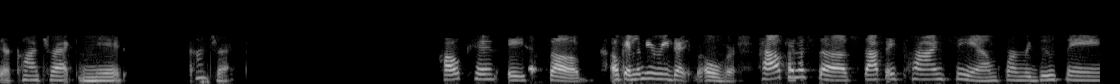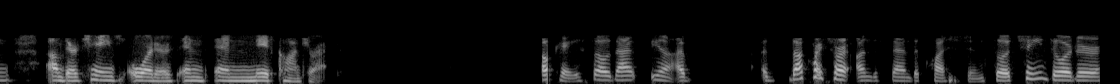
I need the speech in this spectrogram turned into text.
their contract mid-contract? how can a sub Okay, let me read that over. How can a sub stop a prime CM from reducing um, their change orders in, in mid-contract? Okay, so that, you know, I, I'm not quite sure I understand the question. So a change order,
